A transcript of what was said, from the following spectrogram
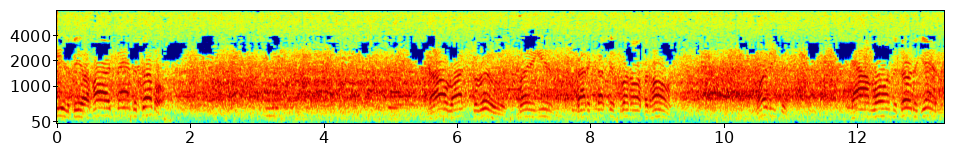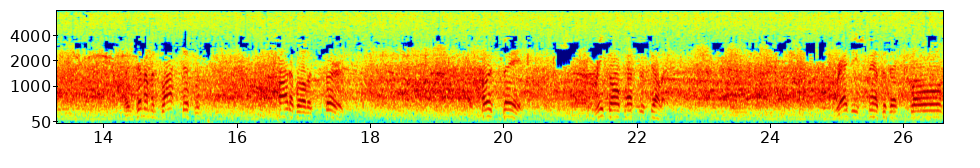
he'd be a hard man to double. Now Rod Carew is playing in. Try to cut this run off at home. Worthington down low in the dirt again. As Zimmerman blocks this one. Carnival at third. First base, Rico Petrocelli. Reggie Smith at that close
